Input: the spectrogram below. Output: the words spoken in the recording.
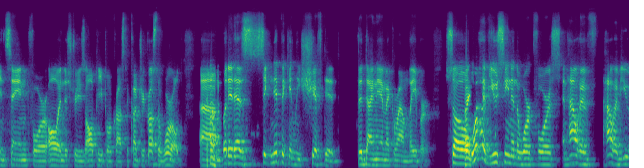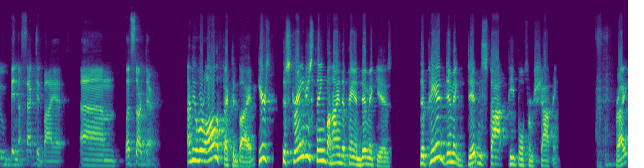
insane for all industries, all people across the country, across the world. Um, but it has significantly shifted the dynamic around labor. So, right. what have you seen in the workforce, and how have how have you been affected by it? Um, let's start there. I mean, we're all affected by it. Here's the strangest thing behind the pandemic is the pandemic didn't stop people from shopping, right?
